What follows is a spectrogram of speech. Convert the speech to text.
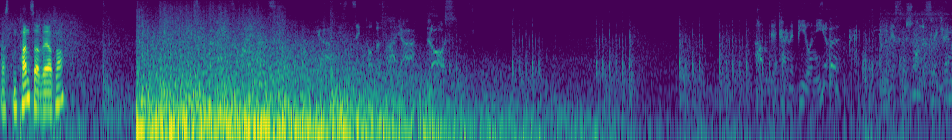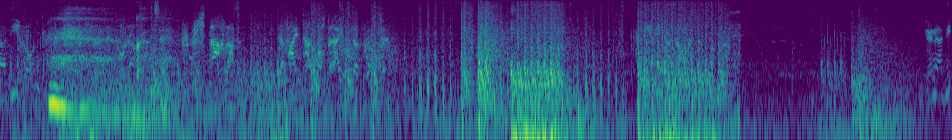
Hast einen Panzerwerfer? Haben wir keine Pioniere? Wir wissen schon, dass wir Grenadiere und keine Nicht nachlassen. Der Feind hat noch 300 Punkte. Grenadi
